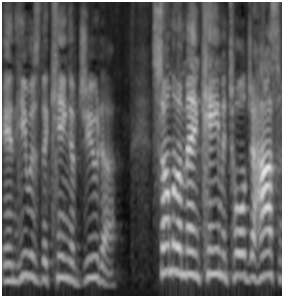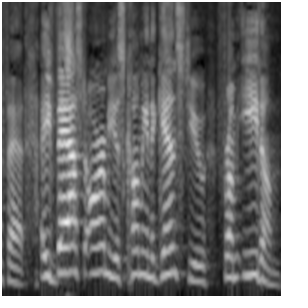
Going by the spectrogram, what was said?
And he was the king of Judah. Some of the men came and told Jehoshaphat, A vast army is coming against you from Edom.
